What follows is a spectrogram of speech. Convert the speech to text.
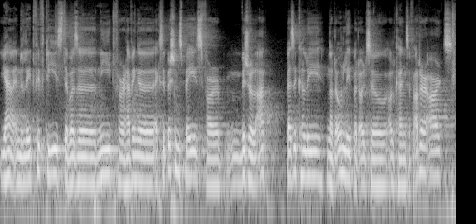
yeah in the late 50s there was a need for having an exhibition space for visual art basically not only but also all kinds of other arts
